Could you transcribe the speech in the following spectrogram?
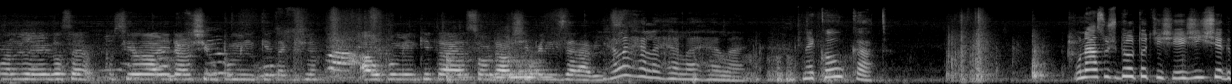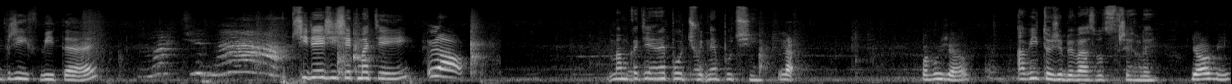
Oni zase posílají další upomínky, takže a upomínky to jsou další peníze navíc. Hele, hele, hele, hele, nekoukat. U nás už byl totiž Ježíšek dřív, víte? Přijde Ježíšek Matěj? Jo. Mamka tě nepůjčí. nepůjčí. Ne. Bohužel. A ví to, že by vás odstřihli? Jo, ví.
